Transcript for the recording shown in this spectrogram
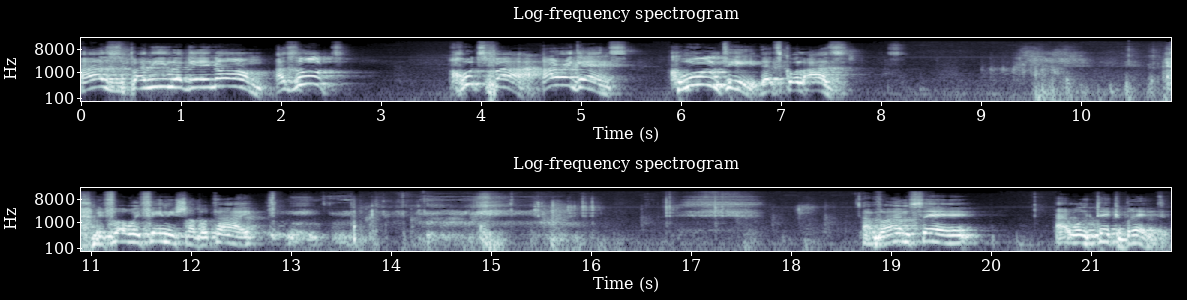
עז פנים לגיהנום, עזות, חוצפה, arrogance, cruelty, that's called עז. Before we finish, רבותיי, Avram say, I will take bread.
